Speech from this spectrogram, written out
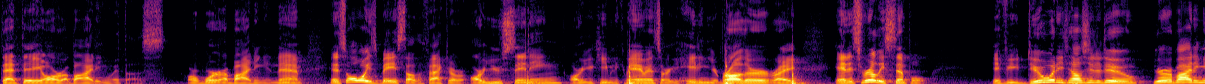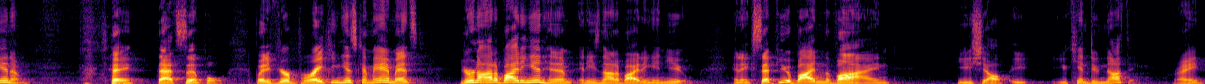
that they are abiding with us or we're abiding in them. And it's always based on the fact of are you sinning? Are you keeping the commandments? Are you hating your brother? Right? And it's really simple. If you do what he tells you to do, you're abiding in him. Okay? That's simple. But if you're breaking his commandments, you're not abiding in him and he's not abiding in you. And except you abide in the vine, you shall you, you can do nothing, right?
